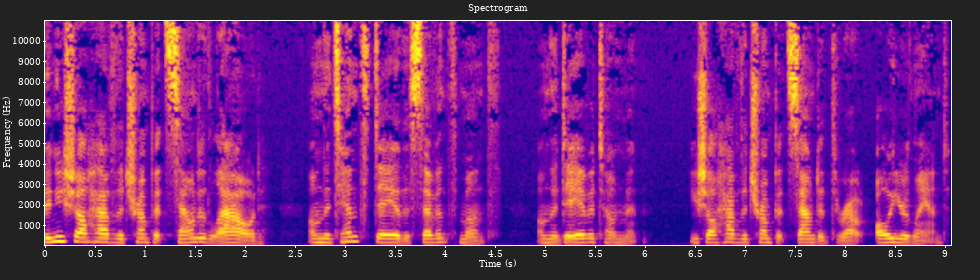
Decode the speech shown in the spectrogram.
Then you shall have the trumpet sounded loud. On the tenth day of the seventh month, on the day of atonement, you shall have the trumpet sounded throughout all your land.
